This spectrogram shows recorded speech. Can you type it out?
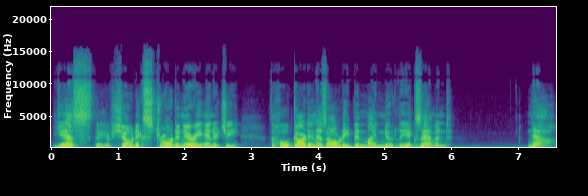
"Yes, they have shown extraordinary energy. The whole garden has already been minutely examined." "Now,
